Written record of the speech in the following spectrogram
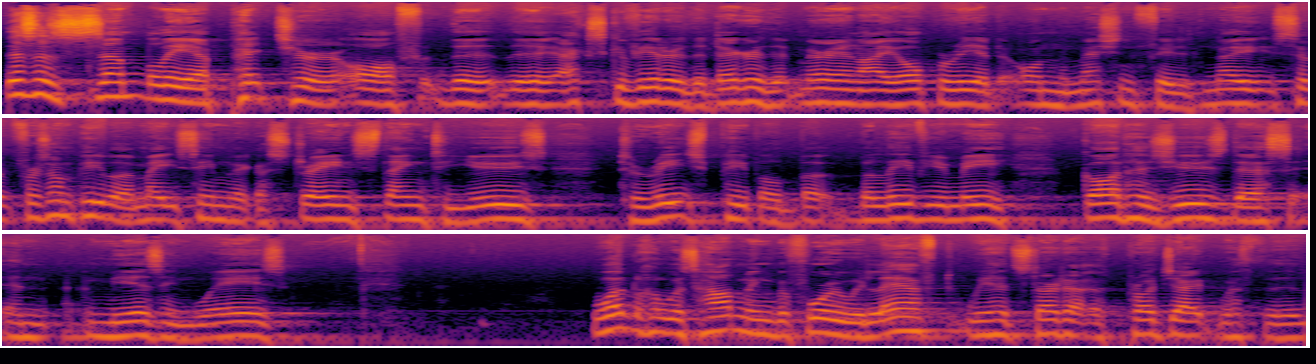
This is simply a picture of the, the excavator, the digger that Mary and I operate on the mission field. Now, so for some people, it might seem like a strange thing to use to reach people, but believe you me, God has used this in amazing ways. What was happening before we left, we had started a project with the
